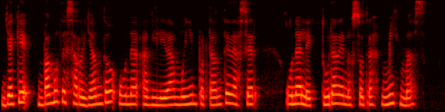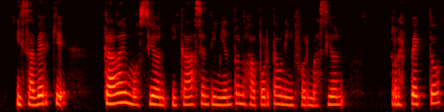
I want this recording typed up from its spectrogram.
ya que vamos desarrollando una habilidad muy importante de hacer una lectura de nosotras mismas y saber que cada emoción y cada sentimiento nos aporta una información respecto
